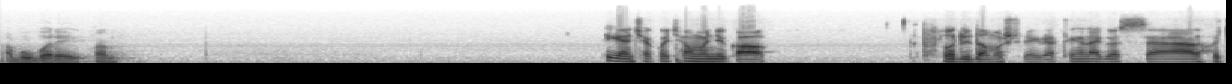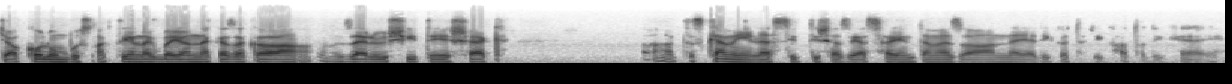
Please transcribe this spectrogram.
a buborékban. Igen, csak hogyha mondjuk a Florida most végre tényleg összeáll, hogyha a Columbusnak tényleg bejönnek ezek a, az erősítések, hát ez kemény lesz itt is, ezért szerintem ez a negyedik, ötödik, hatodik hely.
